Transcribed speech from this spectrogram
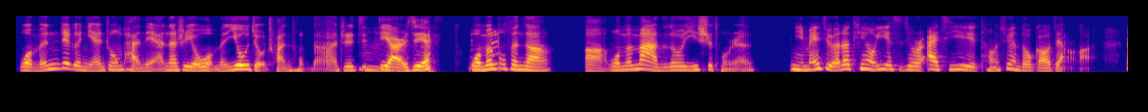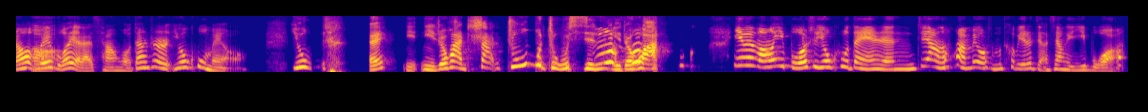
我们这个年终盘点那是有我们悠久传统的啊，这是第二届，我们不分赃。啊，我们骂的都一视同仁。你没觉得挺有意思？就是爱奇艺、腾讯都搞奖了，然后微博也来掺和，但是优酷没有。优，哎，你你这话杀诛不诛心？你这话，因为王一博是优酷代言人，你这样的话没有什么特别的奖项给一博。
